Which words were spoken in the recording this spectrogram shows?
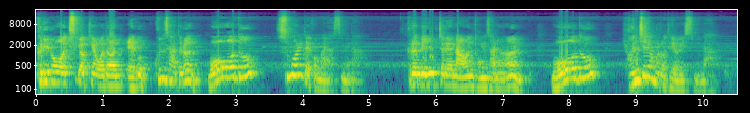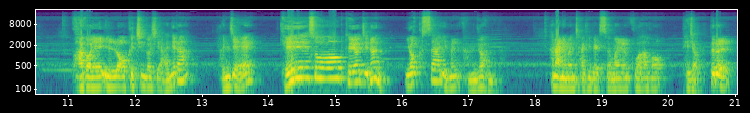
그리로 추격해 오던 애굽 군사들은 모두 수몰되고 말았습니다. 그런데 6절에 나온 동사는 모두 현재형으로 되어 있습니다. 과거의 일로 그친 것이 아니라 현재 계속 되어지는 역사임을 강조합니다. 하나님은 자기 백성을 구하고 대적들을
